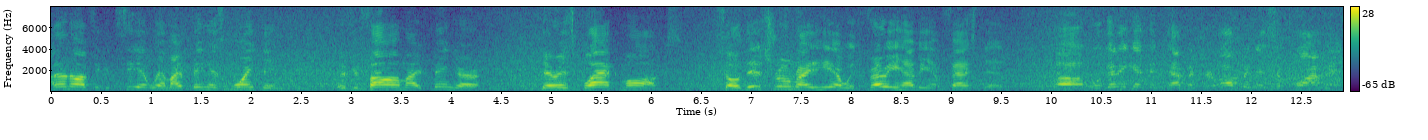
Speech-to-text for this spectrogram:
I don't know if you can see it where my finger is pointing, but if you follow my finger, there is black marks. So this room right here was very heavy infested. Uh, we're going to get the temperature up in this apartment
